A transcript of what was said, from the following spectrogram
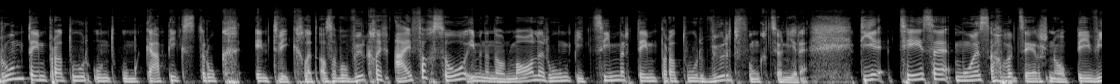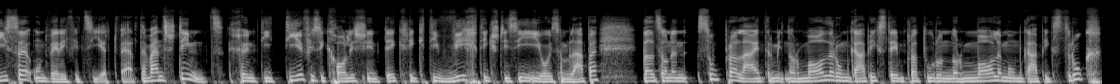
Raumtemperatur und Umgebungsdruck entwickelt. Also wo wirklich einfach so in einem normalen Raum bei Zimmertemperatur würde funktionieren. Die These muss aber zuerst noch bewiesen und verifiziert werden. Wenn es stimmt, könnte die physikalische Entdeckung die wichtigste sein in unserem Leben, weil so ein Supraleiter mit normaler Umgebungstemperatur und normalem Umgebungsdruck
